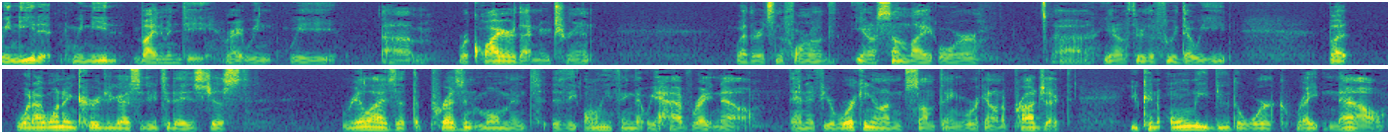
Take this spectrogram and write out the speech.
we need it. We need vitamin D, right? We we um, require that nutrient, whether it's in the form of you know sunlight or uh, you know through the food that we eat. But what I want to encourage you guys to do today is just realize that the present moment is the only thing that we have right now. And if you're working on something, working on a project, you can only do the work right now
